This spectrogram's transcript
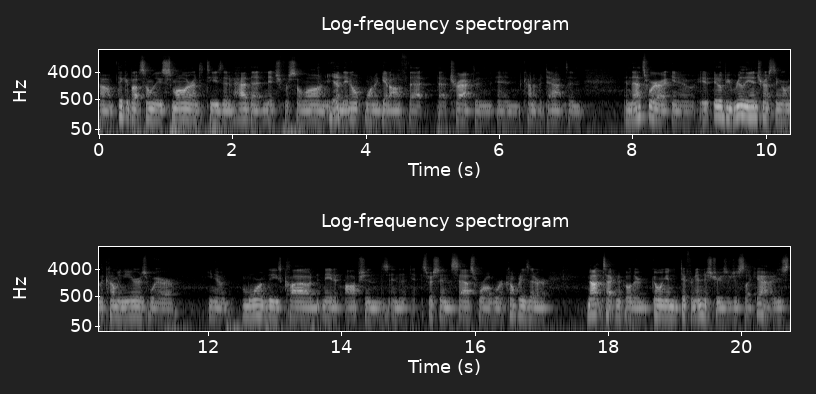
Um, think about some of these smaller entities that have had that niche for so long, Yep. and they don't want to get off that that track and and kind of adapt and and that's where you know it, it'll be really interesting over the coming years where you know more of these cloud native options and especially in the SaaS world where companies that are not technical they're going into different industries are just like yeah I just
